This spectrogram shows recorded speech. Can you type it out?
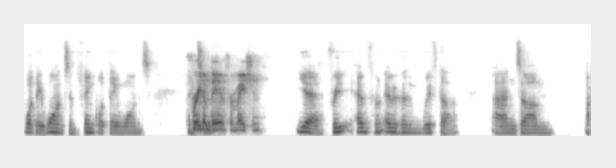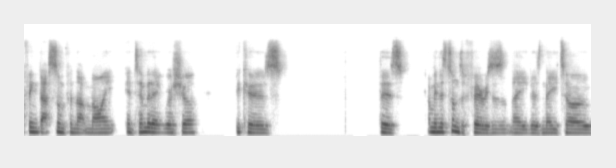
what they want and think what they want. Freedom to information. Yeah, free everything, everything with that, and um, I think that's something that might intimidate Russia because there's, I mean, there's tons of theories, isn't there? There's NATO.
